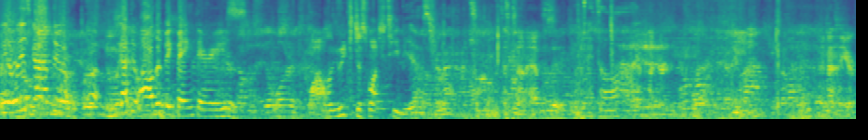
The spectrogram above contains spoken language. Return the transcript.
we always got through. We got through all the Big Bang theories. Well, we could just watch TBS for that. That's all. That's a ton of episodes. That's a lot. Not in your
